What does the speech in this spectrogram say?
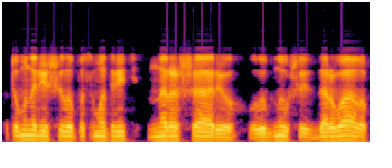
Потом она решила посмотреть на Рошарию, улыбнувшись Дарвалов,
